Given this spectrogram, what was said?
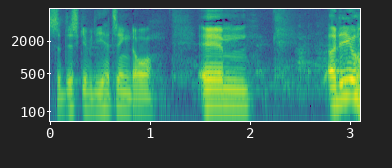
så det skal vi lige have tænkt over. Øhm, og det er jo...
